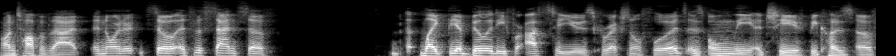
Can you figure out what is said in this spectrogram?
on top of that in order. So it's the sense of like the ability for us to use correctional fluids is only achieved because of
